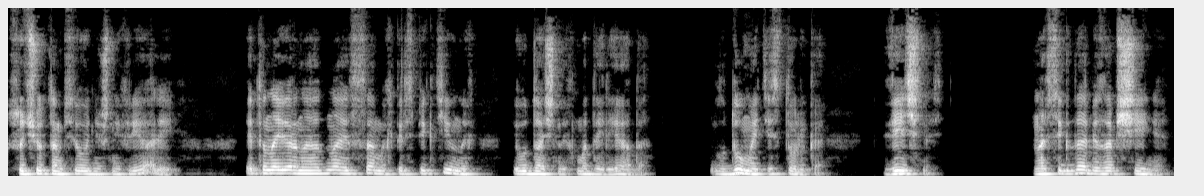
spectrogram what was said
С учетом сегодняшних реалий, это, наверное, одна из самых перспективных и удачных моделей ада. Вдумайтесь только. Вечность. Навсегда без общения.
